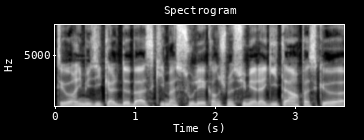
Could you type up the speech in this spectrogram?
théorie musicale de base qui m'a saoulé quand je me suis mis à la guitare parce que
